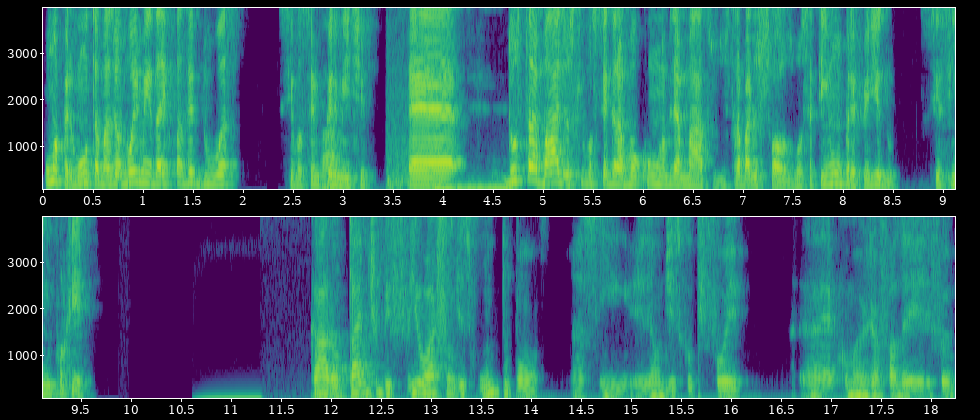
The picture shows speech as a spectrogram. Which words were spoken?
uma pergunta, mas eu vou emendar e fazer duas, se você me ah. permite. É, dos trabalhos que você gravou com o André Matos, dos trabalhos solos, você tem um preferido? Se sim, por quê? Cara, o Time to Be Free eu acho um disco muito bom. Assim, ele é um disco que foi, é, como eu já falei, ele foi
